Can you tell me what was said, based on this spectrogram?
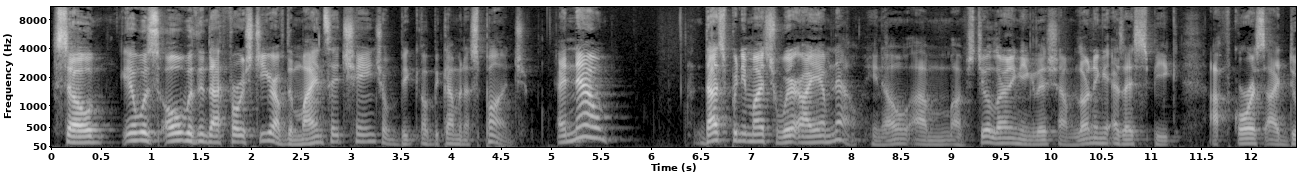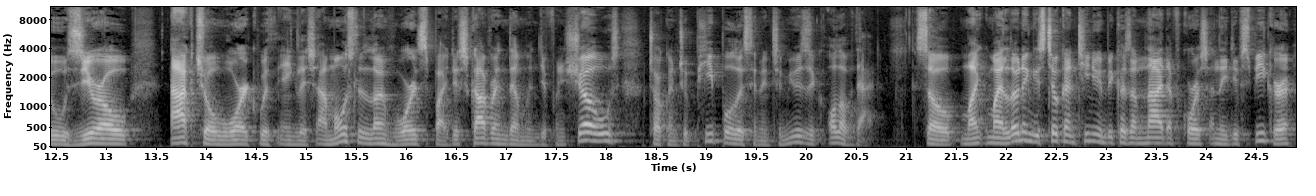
So it was all within that first year of the mindset change of, be- of becoming a sponge. And now that's pretty much where I am now. You know, I'm, I'm still learning English. I'm learning it as I speak. Of course, I do zero actual work with English. I mostly learn words by discovering them in different shows, talking to people, listening to music, all of that. So my, my learning is still continuing because I'm not, of course, a native speaker,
